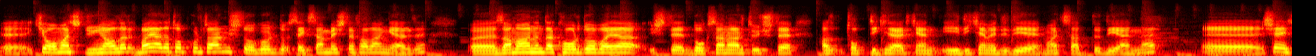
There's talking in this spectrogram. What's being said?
e, ki o maç dünyaları bayağı da top kurtarmıştı. O gol 85'te falan geldi. E, zamanında Cordoba'ya işte 90 artı 3'te ha- top dikilerken iyi dikemedi diye maç sattı diyenler e, şey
